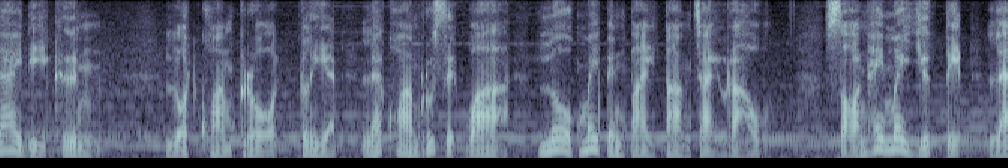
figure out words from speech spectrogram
ได้ดีขึ้น ลดความโกรธ เกลียด และความรู้สึกว่า โลกไม่เป็นไปตามใจเรา สอนให้ไม่ยึดติดและ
